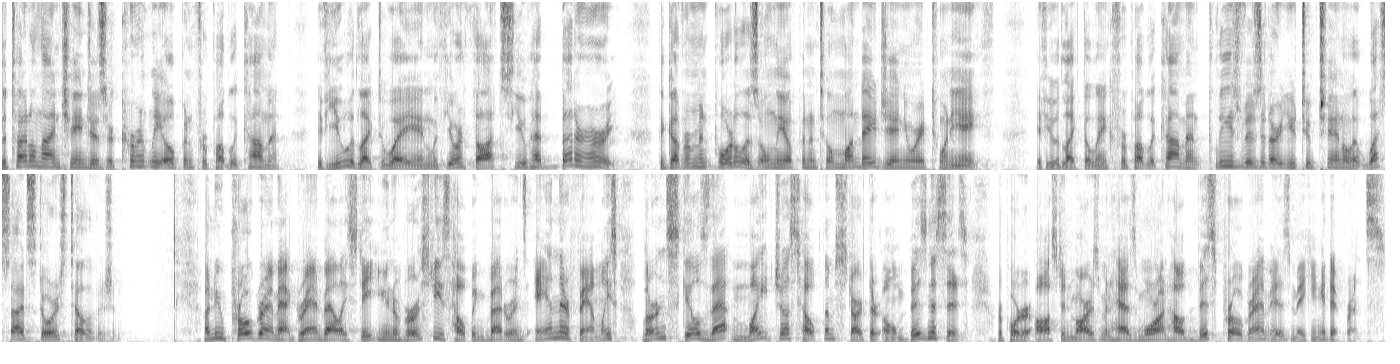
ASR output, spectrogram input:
The Title IX changes are currently open for public comment. If you would like to weigh in with your thoughts, you had better hurry. The government portal is only open until Monday, January 28th. If you would like the link for public comment, please visit our YouTube channel at Westside Stories Television. A new program at Grand Valley State University is helping veterans and their families learn skills that might just help them start their own businesses. Reporter Austin Marsman has more on how this program is making a difference.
